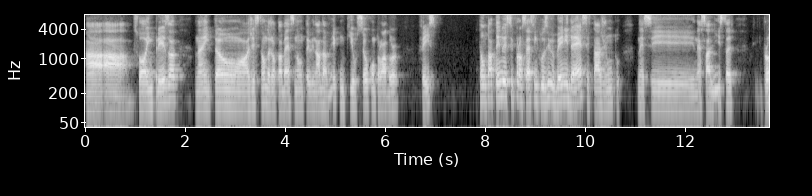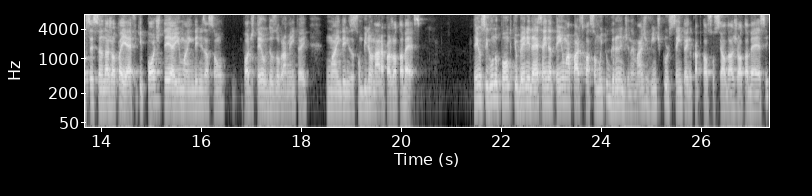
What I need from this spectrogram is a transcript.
à, à sua empresa, né, então a gestão da JBS não teve nada a ver com o que o seu controlador fez, então tá tendo esse processo, inclusive o BNDES está junto nesse, nessa lista processando a JF, que pode ter aí uma indenização, pode ter o desdobramento aí, uma indenização bilionária para a JBS. Tem o segundo ponto que o BNDES ainda tem uma participação muito grande, né? Mais de 20% aí no capital social da JBS.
